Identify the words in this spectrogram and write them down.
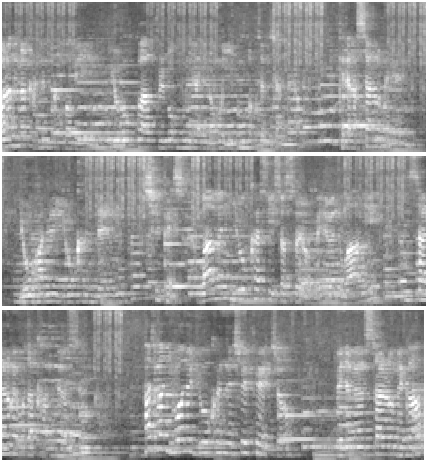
원하는 걸 갖는 방법이 유혹과 굴복뿐이라니 너무 이분법적이지 않나요? 게다가 살로메는 요한을 유혹하는데 실패했어요. 왕은 유혹할 수 있었어요. 왜냐면 왕이 살로메보다 강자였으니까. 하지만 요한을 유혹하는 데 실패했죠. 왜냐면 살로메가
